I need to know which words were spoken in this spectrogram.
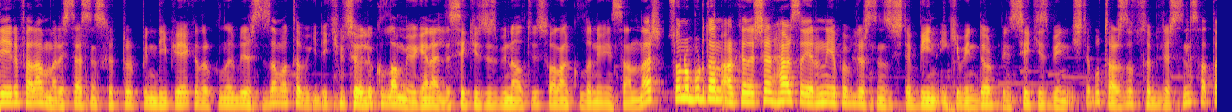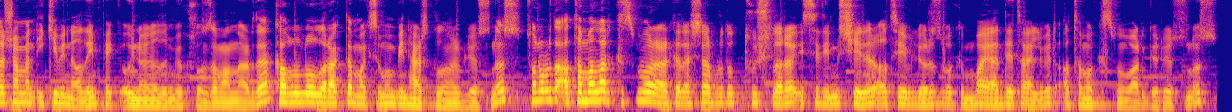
değeri falan var. İsterseniz 44000 DPI'ye kadar kullanabilirsiniz ama tabii ki de kimse öyle kullanmıyor. Genelde 800-1600 falan kullanıyor insanlar. Sonra buradan arkadaşlar her ayarını yapabilirsiniz. İşte 1000, 2000, 4000, 8000 işte bu tarzda tutabilirsiniz. Hatta şu an ben 2000 alayım. Pek oyun oynadığım yok son zamanlarda. Kablolu olarak da maksimum 1000 Hz kullanabiliyorsunuz. Sonra burada atamalar kısmı var arkadaşlar. Burada tuşlara istediğimiz şeyleri atayabiliyoruz. Bakın bayağı detaylı bir atama kısmı var görüyorsunuz.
